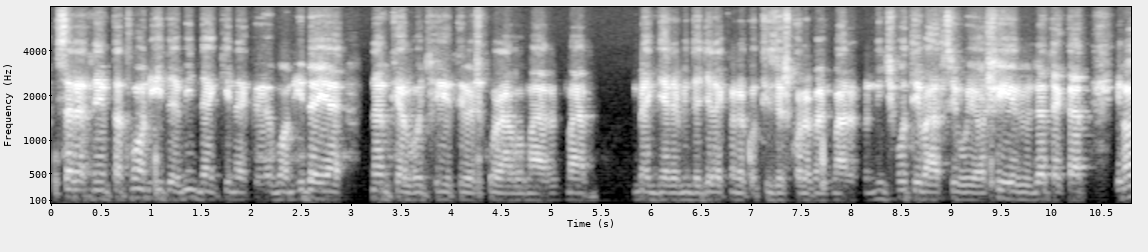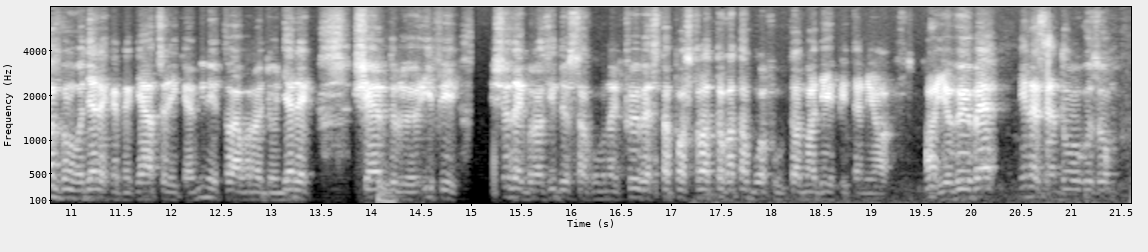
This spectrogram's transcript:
szeretném, tehát van ide, mindenkinek van ideje, nem kell, hogy 7 éves korában már, már megnyerje minden gyerek, mert akkor tízes korában már nincs motivációja, sérül, beteg. Tehát én azt gondolom, hogy a gyerekeknek játszani kell, minél tovább maradjon gyerek, serdülő, ifi, és ezekben az időszakokban, hogy fővesz tapasztalatokat, abból fogtad majd építeni a, a jövőbe. Én ezen dolgozom.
